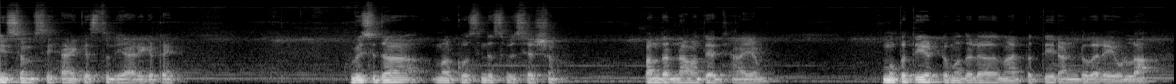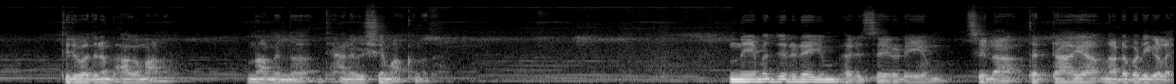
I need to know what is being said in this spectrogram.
ഈശം സിഹായിക്ക് സ്തുതിയായിരിക്കട്ടെ. വിശുദ്ധ മർക്കോസിന്റെ സുവിശേഷം പന്ത്രണ്ടാമത്തെ അധ്യായം മുപ്പത്തിയെട്ട് മുതൽ നാൽപ്പത്തി രണ്ട് വരെയുള്ള തിരുവചന ഭാഗമാണ് നാം ഇന്ന് ധ്യാന വിഷയമാക്കുന്നത്. നിയമജരുടെയും ഭരിസയരുടെയും ചില തെറ്റായ നടപടികളെ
